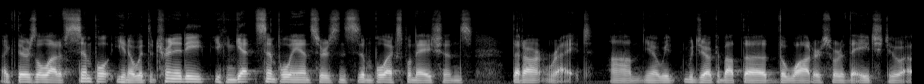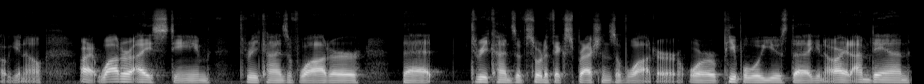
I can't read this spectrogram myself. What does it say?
Like there's a lot of simple, you know, with the Trinity, you can get simple answers and simple explanations that aren't right. Um, you know, we, we joke about the the water, sort of the H2O. You know, all right, water, ice, steam, three kinds of water that three kinds of sort of expressions of water. Or people will use the, you know, all right, I'm Dan,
